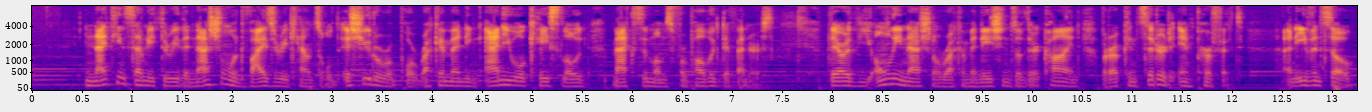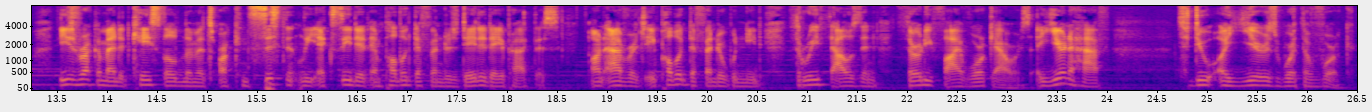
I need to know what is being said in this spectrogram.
In 1973, the National Advisory Council issued a report recommending annual caseload maximums for public defenders. They are the only national recommendations of their kind, but are considered imperfect. And even so, these recommended caseload limits are consistently exceeded in public defenders' day to day practice. On average, a public defender would need 3,035 work hours, a year and a half, to do a year's worth of work.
